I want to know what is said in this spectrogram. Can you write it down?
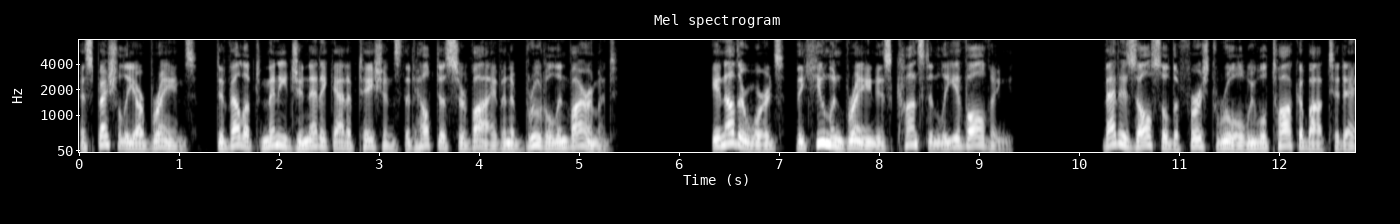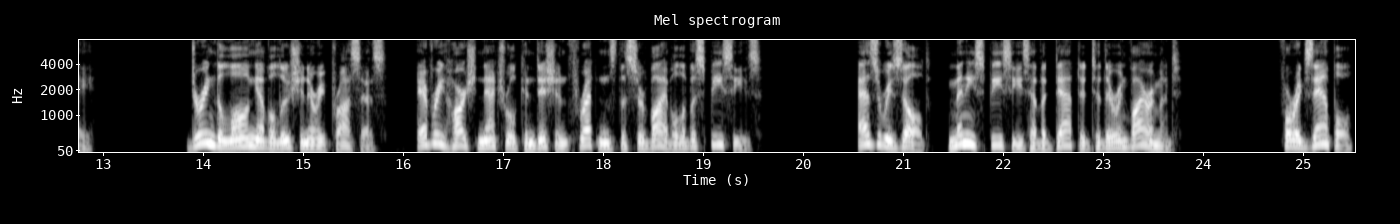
especially our brains, developed many genetic adaptations that helped us survive in a brutal environment. In other words, the human brain is constantly evolving. That is also the first rule we will talk about today. During the long evolutionary process, every harsh natural condition threatens the survival of a species. As a result, many species have adapted to their environment. For example,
